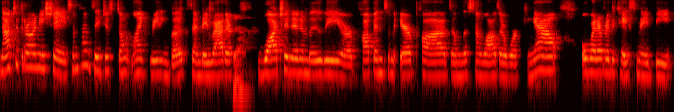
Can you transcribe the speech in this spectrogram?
not to throw any shade, sometimes they just don't like reading books and they rather yeah. watch it in a movie or pop in some AirPods and listen while they're working out or whatever the case may be.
